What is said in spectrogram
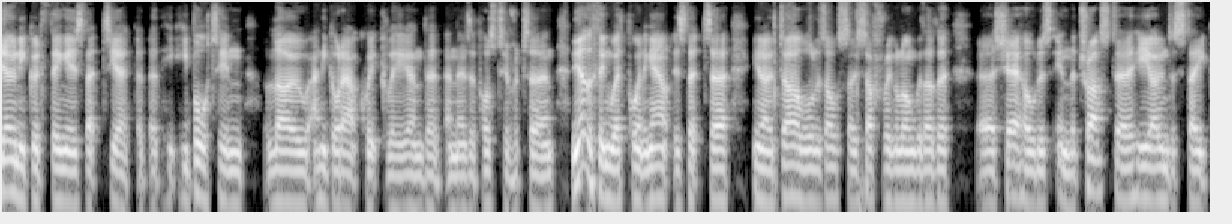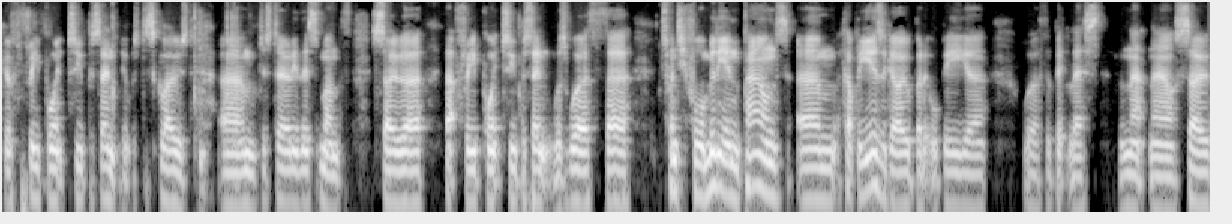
the only good thing is that yeah, that he bought in low and he got out quickly, and uh, and there's a positive return. The other thing worth pointing out is that uh, you know Darwall is also suffering along with other uh, shareholders in the trust. Uh, he owns a stake of 3.2 percent. It was disclosed um, just early this month. So uh, that 3.2 percent was worth uh, 24 million pounds um, a couple of years ago, but it will be worth a bit less than that now. So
